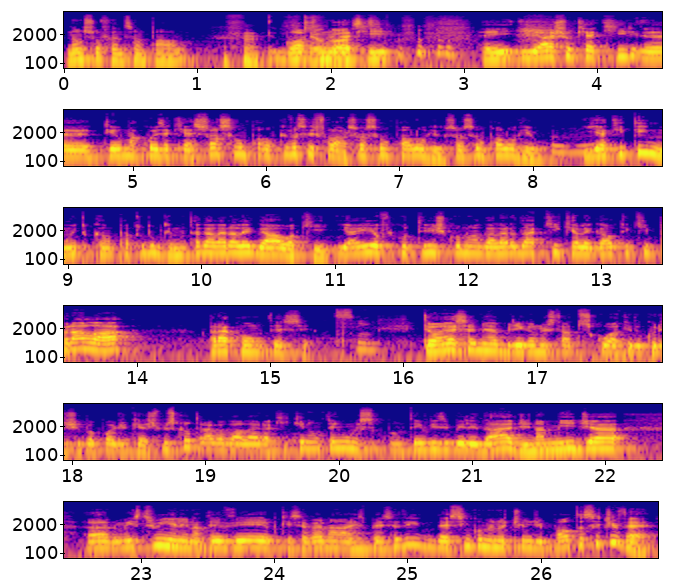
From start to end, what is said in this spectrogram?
não sou fã de São Paulo, gosto Eu muito gosto. daqui. E, e acho que aqui eh, tem uma coisa que é só São Paulo. O que vocês falaram? Só São Paulo Rio, só São Paulo Rio. E aqui tem muito campo pra todo mundo, tem muita galera legal aqui. E aí eu fico triste quando uma galera daqui que é legal tem que ir pra lá pra acontecer. Sim. Então essa é a minha briga no status quo aqui do Curitiba Podcast. Por isso que eu trago a galera aqui que não tem, um, não tem visibilidade na mídia, ah, no mainstream ali, na TV, porque você vai na RSP, você tem 10, 5 minutinhos de pauta se tiver.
